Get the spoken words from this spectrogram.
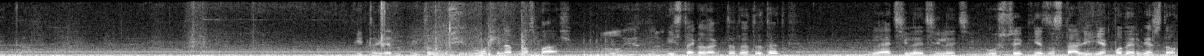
I to. I to jedno, i to musi, musi na dno spać. No jednak. I z tego tak, tu, tu, tu, tu, leci, leci, leci. Uszczypnie zostawi. Jak poderwiesz, to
